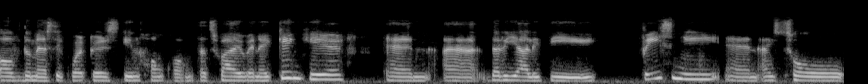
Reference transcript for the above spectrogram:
of domestic workers in Hong Kong. That's why when I came here and uh, the reality faced me and I saw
